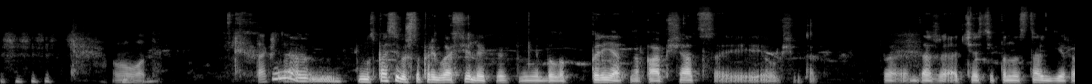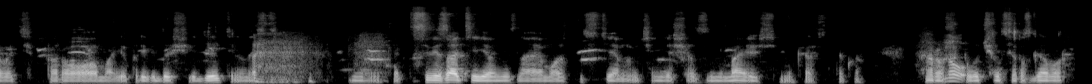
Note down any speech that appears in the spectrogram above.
Вот. Так что, Ну, ну, спасибо, что пригласили. Мне было приятно пообщаться и, в общем, так э, даже отчасти поностальгировать про мою предыдущую деятельность. Как-то связать ее, не знаю, может быть, с тем, чем я сейчас занимаюсь. Мне кажется, такой хороший Ну, получился разговор.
